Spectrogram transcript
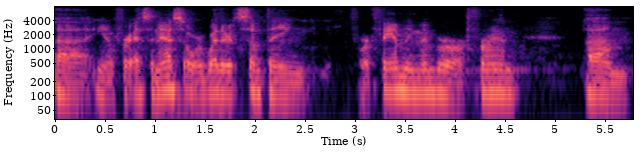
uh, you know, for SNS or whether it's something for a family member or a friend, um,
